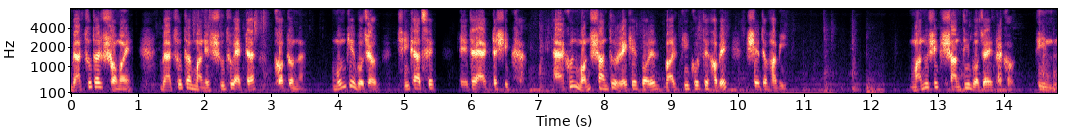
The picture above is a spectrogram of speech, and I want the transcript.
ব্যর্থতার সময়, ব্যর্থতা মানে শুধু একটা ঘটনা। মনকে বোঝাও, ঠিক আছে এটা একটা শিক্ষা। এখন মন শান্ত রেখে পরের বার কি করতে হবে, সেটা ভাবি। মানসিক শান্তি বজায় রাখো। তিন,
